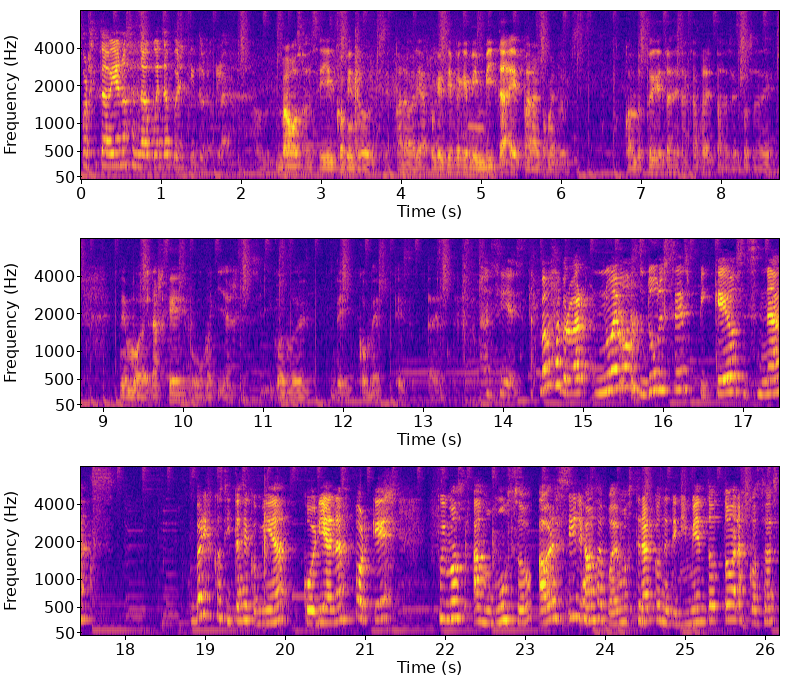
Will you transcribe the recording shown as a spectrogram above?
Por si todavía no se han dado cuenta por el título, claro. Vamos a seguir comiendo dulces para variar Porque siempre que me invita es para comer dulces. Cuando estoy detrás de las cámaras para hacer cosas de, de modelaje o maquillaje Y cuando es de comer es adelante Así es. Vamos a probar nuevos dulces, piqueos, snacks, varias cositas de comida coreanas porque fuimos a Momuso. Ahora sí les vamos a poder mostrar con detenimiento todas las cosas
